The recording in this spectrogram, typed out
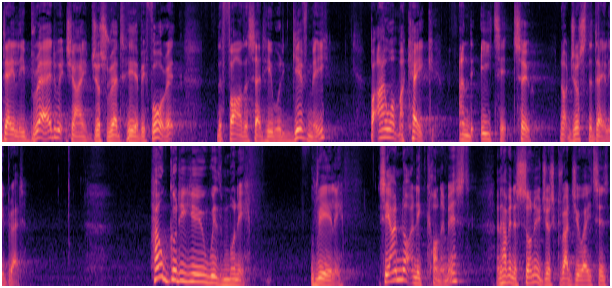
daily bread, which I just read here before it, the Father said He would give me, but I want my cake and eat it too, not just the daily bread. How good are you with money, really? See, I'm not an economist. And having a son who just graduated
